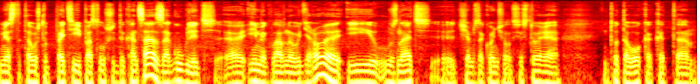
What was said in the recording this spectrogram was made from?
вместо того, чтобы пойти и послушать до конца, загуглить э, имя главного героя и узнать, э, чем закончилась история до того, как это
